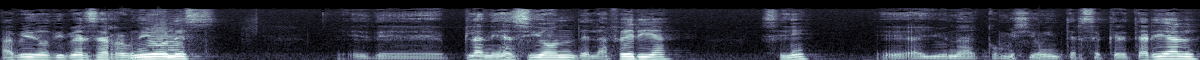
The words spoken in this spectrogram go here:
Ha habido diversas reuniones eh, de planeación de la feria, ¿sí? Eh, hay una comisión intersecretarial,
